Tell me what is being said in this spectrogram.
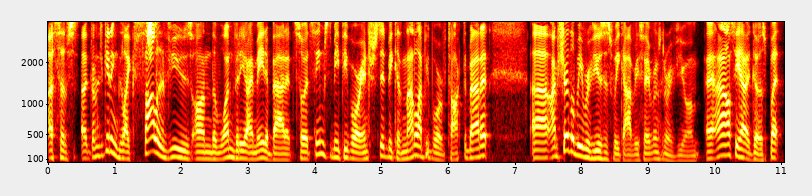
a, subs, I'm getting like solid views on the one video I made about it. So it seems to me people are interested because not a lot of people have talked about it. Uh, I'm sure there'll be reviews this week. Obviously, everyone's going to review them, and I'll see how it goes. But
